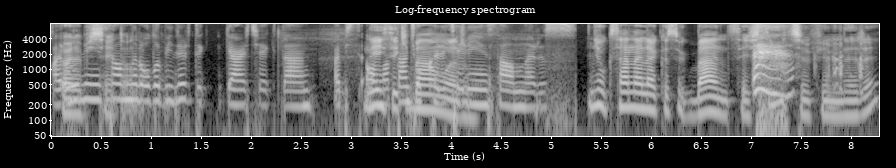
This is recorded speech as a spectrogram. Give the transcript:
Ay Böyle öyle bir şey de insanlar olabilirdi. olabilirdik gerçekten. Ay biz Neyse Allah'tan ki çok ben kaliteli varım. insanlarız. Yok seninle alakası yok. Ben seçtiğim için filmleri.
